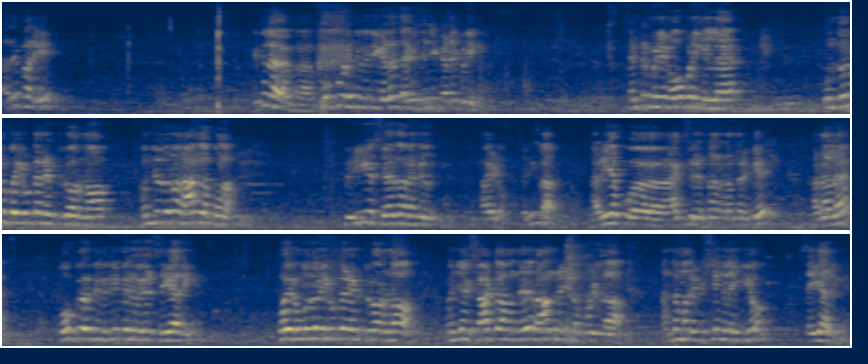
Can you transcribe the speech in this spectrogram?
அதே மாதிரி இதுல அஹ், போக்குவரத்து விதிகளை தயவு செஞ்சு கடைபிடிங்க சென்டர் ஓப்பனிங் இல்ல? கொஞ்ச தூரம் போய் யூட்டன் எடுத்துட்டு வரணும். கொஞ்ச தூரம் நாங்கள போகலாம் பெரிய சேதாரங்கள் ஆயிடும். சரிங்களா? நிறைய ஆக்சிடென்ட்ஸ் தான் நடந்திருக்கு. அதனால போக்குவரத்து விதிமீறல்கள் செய்யாதீங்க. போய் ரொம்ப தூரம் யூட்டன் எடுத்துட்டு வரணும். கொஞ்சம் ஷார்ட்டா வந்து ராங் ரைட்ல போயிடலாம். அந்த மாதிரி விஷயங்கள் எங்கேயும் செய்யாதீங்க.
